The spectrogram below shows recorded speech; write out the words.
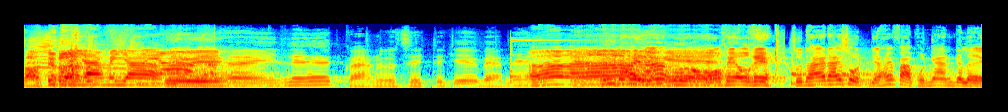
สองไม่ยากไม่ยาก ไม่คุยากยให้ลึกความรู้สึกจะคือแบบไหนเออเออเฮ้ยได้อย่านะงงี้เออโอเค โอเค สุดท้ายท้ายสุด อย่าให้ฝากผลงานกันเลย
